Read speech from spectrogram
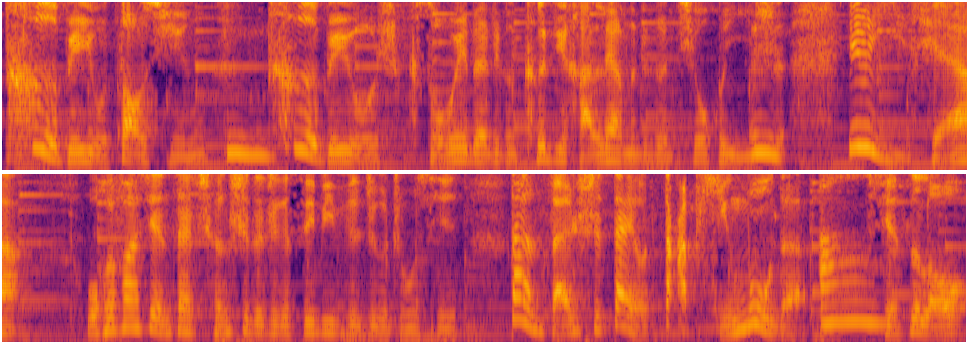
特别有造型、嗯，特别有所谓的这个科技含量的这个求婚仪式？因为以前啊，我会发现，在城市的这个 CBD 的这个中心，但凡是带有大屏幕的写字楼。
